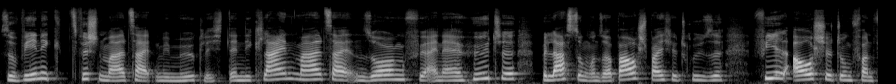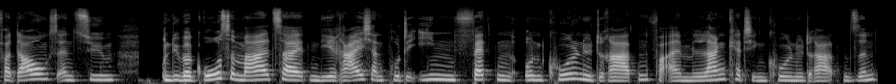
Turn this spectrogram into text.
so wenig Zwischenmahlzeiten wie möglich, denn die kleinen Mahlzeiten sorgen für eine erhöhte Belastung unserer Bauchspeicheldrüse, viel Ausschüttung von Verdauungsenzymen und über große Mahlzeiten, die reich an Proteinen, Fetten und Kohlenhydraten, vor allem langkettigen Kohlenhydraten sind,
